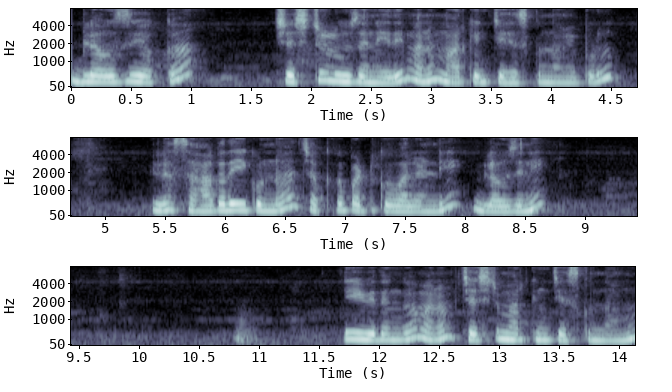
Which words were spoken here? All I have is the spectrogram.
బ్లౌజ్ యొక్క చెస్ట్ లూజ్ అనేది మనం మార్కింగ్ చేసుకుందాం ఇప్పుడు. ఇలా సాగదీయకుండా చక్కగా పట్టుకోవాలండి బ్లౌజ్ని. ఈ విధంగా మనం చెస్ట్ మార్కింగ్ చేసుకుందాము.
